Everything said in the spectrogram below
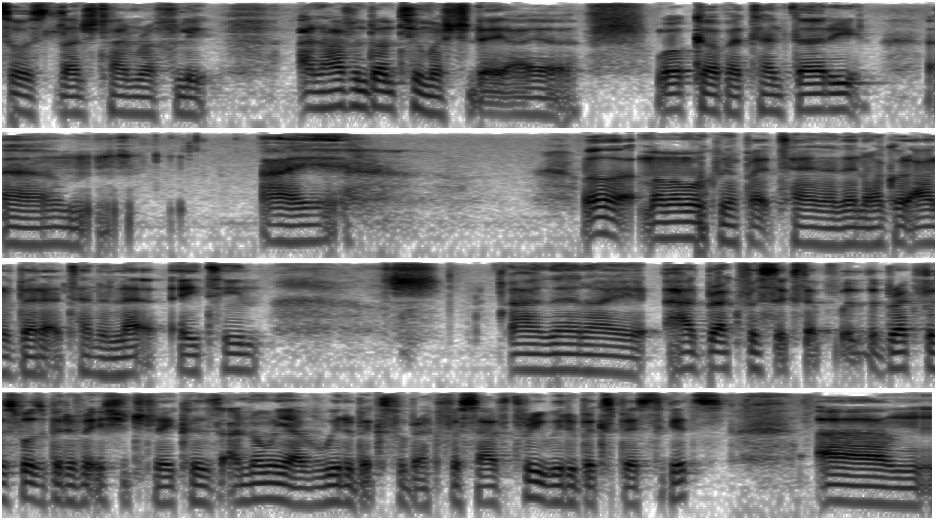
so it's lunchtime roughly. And I haven't done too much today. I uh, woke up at 10.30. Um, I... Well, my mom woke me up at 10 and then I got out of bed at 10 and 18 and then I had breakfast. Except the breakfast was a bit of an issue today because I normally have Weetabix for breakfast. I have three Weetabix biscuits, um,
